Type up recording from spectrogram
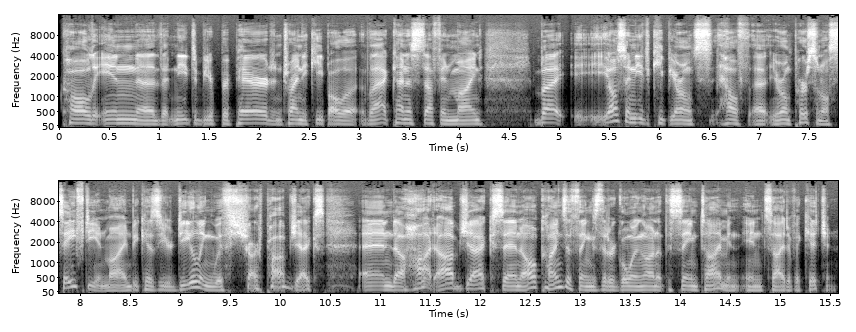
called in uh, that need to be prepared and trying to keep all of that kind of stuff in mind. But you also need to keep your own health, uh, your own personal safety in mind because you're dealing with sharp objects and uh, hot objects and all kinds of things that are going on at the same time in, inside of a kitchen.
